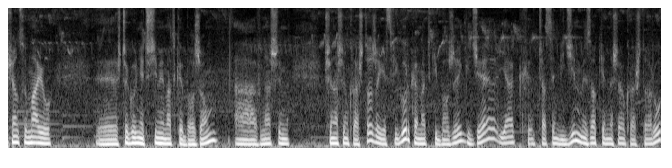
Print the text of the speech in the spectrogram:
miesiącu maju e, szczególnie czcimy Matkę Bożą, a w naszym, przy naszym klasztorze jest figurka Matki Bożej, gdzie jak czasem widzimy z okien naszego klasztoru,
